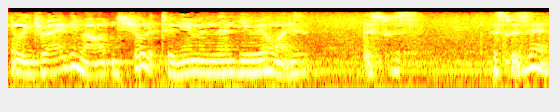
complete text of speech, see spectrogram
you know, we dragged him out and showed it to him, and then he realized this was this was it.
